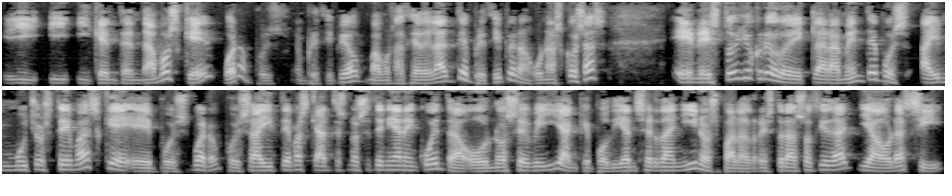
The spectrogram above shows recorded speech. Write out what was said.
y, y- y que entendamos que, bueno, pues en principio vamos hacia adelante, en principio en algunas cosas. En esto yo creo que claramente pues hay muchos temas que, eh, pues bueno, pues hay temas que antes no se tenían en cuenta o no se veían que podían ser dañinos para el resto de la sociedad y ahora sí.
